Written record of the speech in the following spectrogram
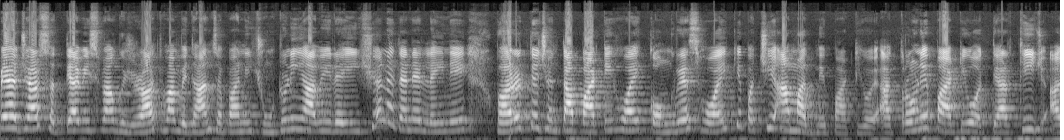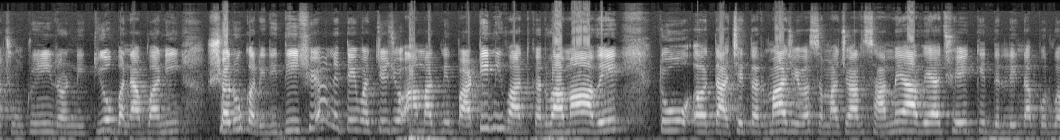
બે હજાર સત્યાવીસમાં ગુજરાતમાં વિધાનસભાની ચૂંટણી આવી રહી છે અને તેને લઈને ભારતીય જનતા પાર્ટી હોય, કોંગ્રેસ હોય કે પછી આમ આદમી પાર્ટી હોય, આ ત્રણેય પાર્ટીઓ અત્યારથી જ આ ચૂંટણીની રણનીતિઓ બનાવવાની શરૂ કરી દીધી છે અને તે વચ્ચે જો આમ આદમી પાર્ટીની વાત કરવામાં આવે તો તાજેતરમાં જ એવા સમાચાર સામે આવ્યા છે કે દિલ્હીના પૂર્વ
